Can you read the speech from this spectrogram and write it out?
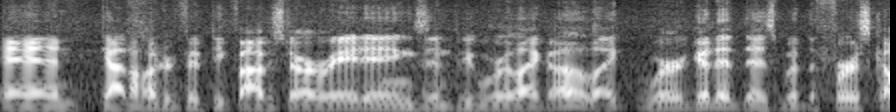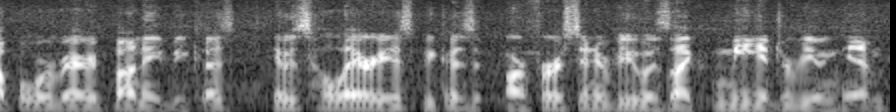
and got 155 star ratings and people were like oh like we're good at this. But the first couple were very funny because it was hilarious because our first interview was like me interviewing him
